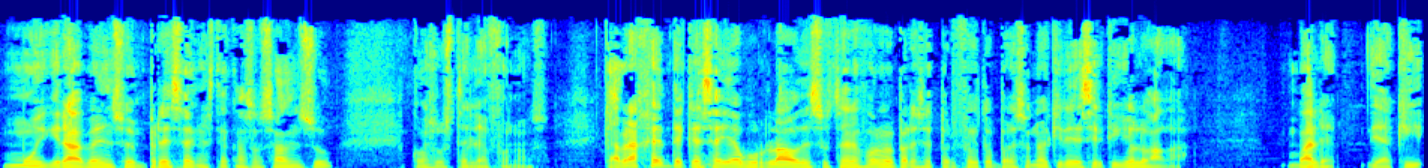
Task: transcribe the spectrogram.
muy grave en su empresa, en este caso Samsung, con sus teléfonos. Que habrá gente que se haya burlado de sus teléfonos, me parece perfecto, pero eso no quiere decir que yo lo haga. Vale, y aquí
